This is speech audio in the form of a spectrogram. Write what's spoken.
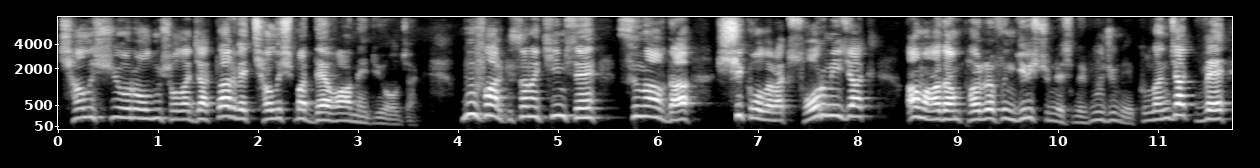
çalışıyor olmuş olacaklar ve çalışma devam ediyor olacak. Bu farkı sana kimse sınavda şık olarak sormayacak ama adam paragrafın giriş cümlesinde bu cümleyi kullanacak ve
